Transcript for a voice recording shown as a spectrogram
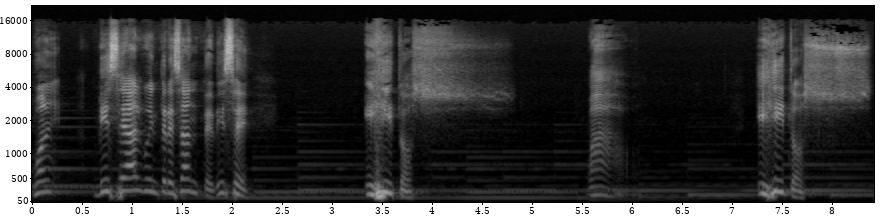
Juan dice algo interesante, dice, hijitos. Wow hijitos.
